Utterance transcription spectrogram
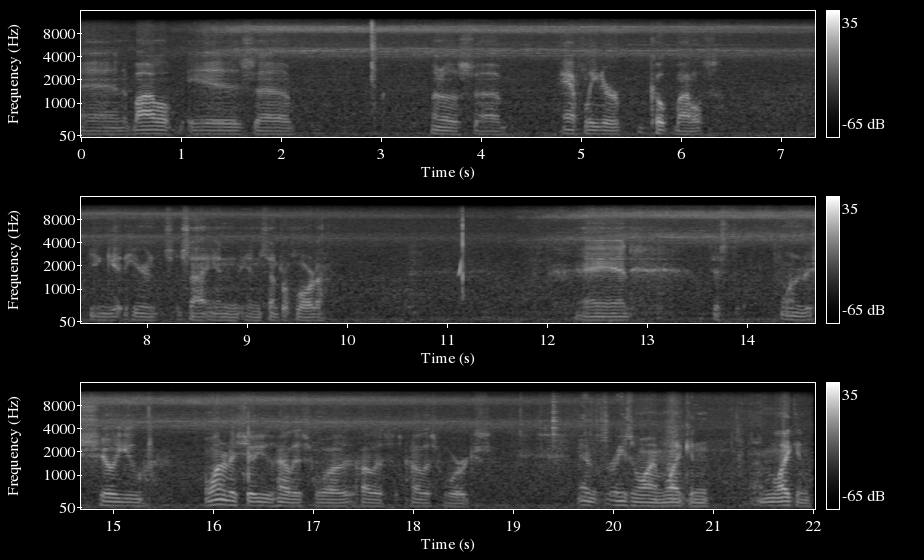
And the bottle is uh, one of those uh, half liter Coke bottles you can get here in, in, in Central Florida. And just wanted to show you, I wanted to show you how this was, how this, how this works. And the reason why I'm liking, I'm liking,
